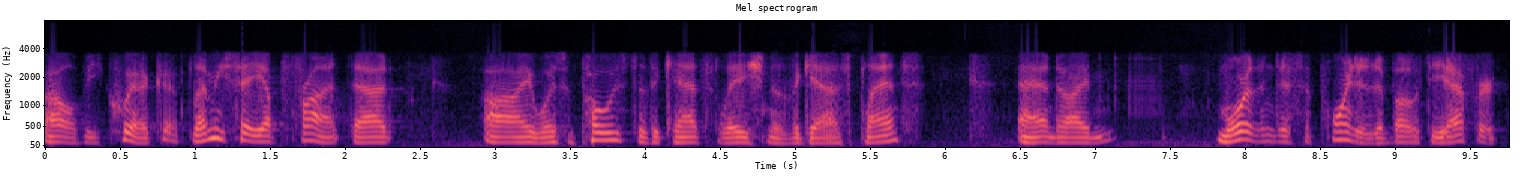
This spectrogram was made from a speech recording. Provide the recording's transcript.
I'll be quick. Let me say up front that I was opposed to the cancellation of the gas plants, and I'm more than disappointed about the effort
